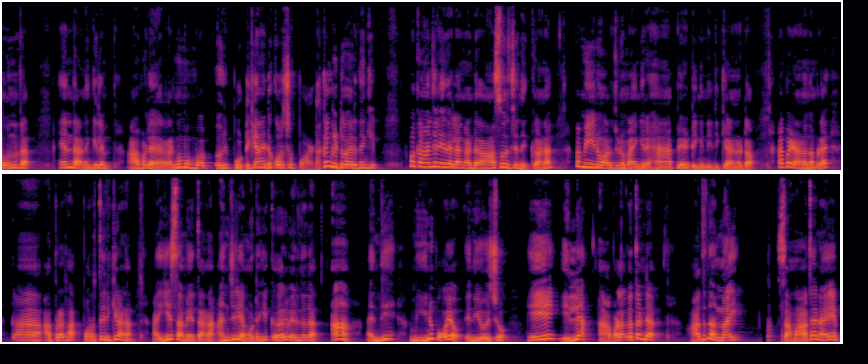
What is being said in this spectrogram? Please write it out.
തോന്നുന്നത്. എന്താണെങ്കിലും അവൾ ഇറങ്ങും ഒരു പൊട്ടിക്കാനായിട്ട് കുറച്ച് പടക്കം കിട്ടുമായിരുന്നെങ്കിൽ. അപ്പോൾ കാഞ്ചന ഇതെല്ലാം കണ്ട് ആസ്വദിച്ച് നിൽക്കുകയാണ് അപ്പോൾ മീനു അർജുനും ഭയങ്കര ഹാപ്പി ആയിട്ട് ഇങ്ങനെ ഇരിക്കുകയാണ് കേട്ടോ. അപ്പോഴാണ് നമ്മുടെ അപ്രഭ പുറത്തിരിക്കുകയാണ്. ഈ സമയത്താണ് അഞ്ജലി അങ്ങോട്ടേക്ക് കയറി വരുന്നത്. ആ എന്തി മീന് പോയോ? എന്ന് ചോദിച്ചു. ഏയ് ഇല്ല അവളകത്തുണ്ട്. അത് നന്നായി. സമാധാനായേ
